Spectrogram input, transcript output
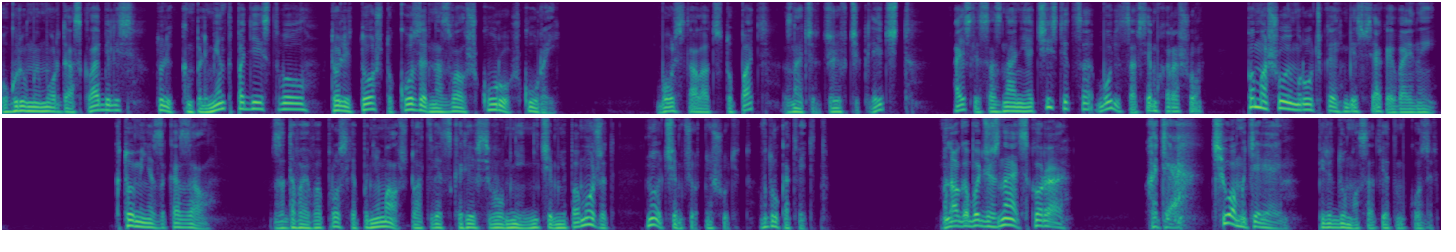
Угрюмые морды осклабились, то ли комплимент подействовал, то ли то, что козырь назвал шкуру шкурой. Боль стала отступать, значит, живчик лечит, а если сознание очистится, будет совсем хорошо. Помашу им ручкой без всякой войны. Кто меня заказал? Задавая вопрос, я понимал, что ответ, скорее всего, мне ничем не поможет, но чем черт не шутит. Вдруг ответит. «Много будешь знать, скоро...» «Хотя, чего мы теряем?» — передумал с ответом Козырь.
